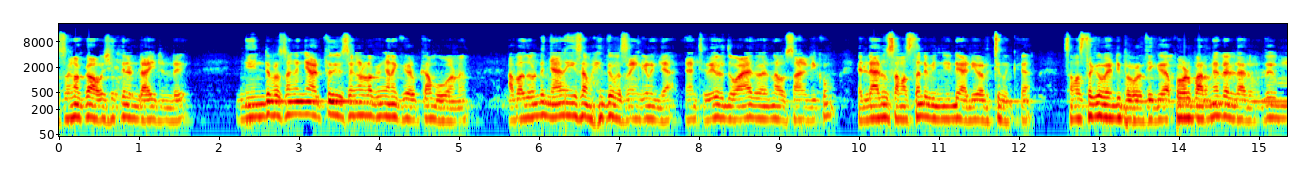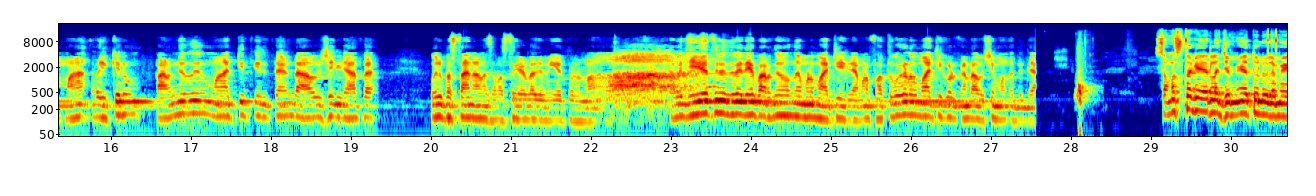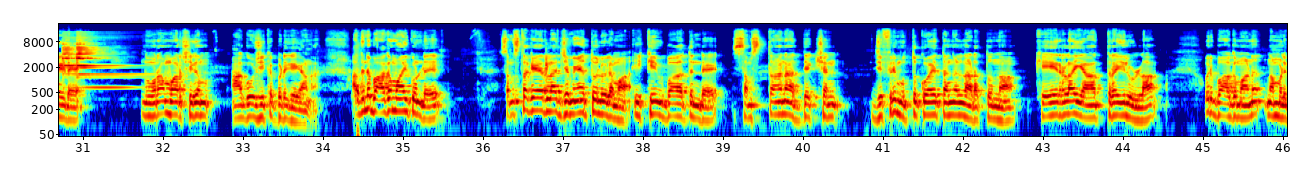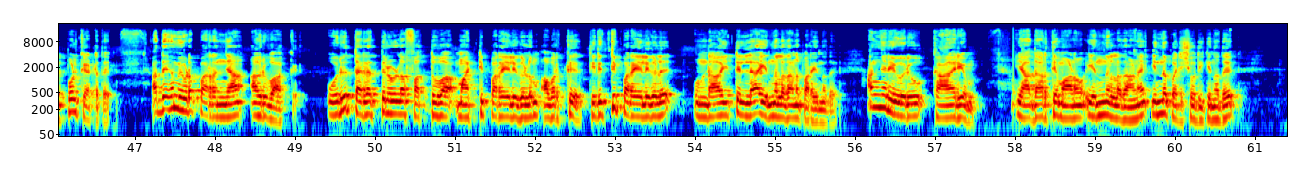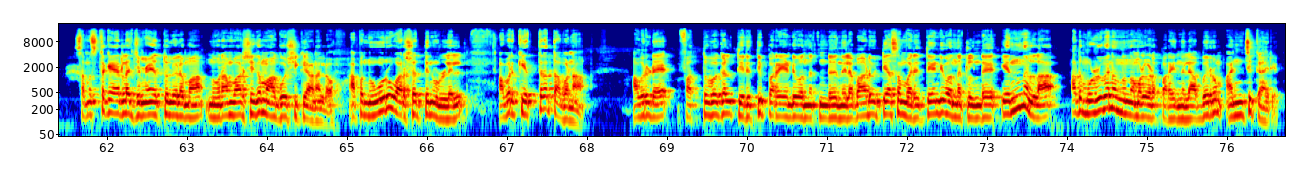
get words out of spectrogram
പ്രസംഗമൊക്കെ ആവശ്യത്തിനുണ്ടായിട്ടുണ്ട്. ഇനി എന്റെ പ്രസംഗം ഞാൻ അടുത്ത ദിവസങ്ങളിലൊക്കെ ഇങ്ങനെ കേൾക്കാൻ പോവാണ്. അപ്പൊ അതുകൊണ്ട് ഞാൻ ഈ സമയത്ത് പ്രസംഗിക്കണില്ല. ഞാൻ ചെറിയൊരു ദ്വായ വരുന്ന അവസാനിപ്പിക്കും. എല്ലാവരും സമസ്തന്റെ പിന്നിന്റെ അടിയുറച്ച് നിൽക്കുക. സമസ്തക്ക് വേണ്ടി പ്രവർത്തിക്കുക. അപ്പോൾ പറഞ്ഞല്ലോ എല്ലാവരും ഇത് ഒരിക്കലും പറഞ്ഞത് മാറ്റി തിരുത്തേണ്ട ആവശ്യമില്ലാത്ത ഒരു പ്രസ്ഥാനമാണ് സമസ്ത കേരള ജമീയത്തുടമ അപ്പൊ ജീവിതത്തിൽ ഇതുവരെ പറഞ്ഞതൊന്നും നമ്മൾ മാറ്റിയില്ല. നമ്മൾ ഫത്തുവകൾ മാറ്റി കൊടുക്കേണ്ട ആവശ്യം വന്നിട്ടില്ല. സമസ്ത കേരള ജമിയത്തുൽ ഉലമയുടെ നൂറാം വാർഷികം ആഘോഷിക്കപ്പെടുകയാണ്. അതിന്റെ ഭാഗമായിക്കൊണ്ട് സമസ്ത കേരള ജമിയത്തുൽ ഉലമ ഇ കെ വിഭാഗത്തിന്റെ സംസ്ഥാന അധ്യക്ഷൻ ജിഫ്രി മുത്തുക്കോയത്തങ്ങൾ നടത്തുന്ന കേരള യാത്രയിലുള്ള ഒരു ഭാഗമാണ് നമ്മളിപ്പോൾ കേട്ടത്. അദ്ദേഹം ഇവിടെ പറഞ്ഞ ആ ഒരു വാക്ക് ഒരു തരത്തിലുള്ള ഫത്വ മാറ്റിപ്പറയലുകളും അവർക്ക് തിരുത്തിപ്പറയലുകൾ ഉണ്ടായിട്ടില്ല എന്നുള്ളതാണ് പറയുന്നത്. അങ്ങനെയൊരു കാര്യം യാഥാർത്ഥ്യമാണോ എന്നുള്ളതാണ് ഇന്ന് പരിശോധിക്കുന്നത്. സമസ്ത കേരള ജമയത്തുലമ നൂറാം വാർഷികം ആഘോഷിക്കുകയാണല്ലോ. അപ്പോൾ നൂറു വർഷത്തിനുള്ളിൽ അവർക്ക് എത്ര തവണ അവരുടെ ഫത്തുവകൾ തിരുത്തി പറയേണ്ടി വന്നിട്ടുണ്ട് നിലപാട് വ്യത്യാസം വരുത്തേണ്ടി വന്നിട്ടുണ്ട് എന്നുള്ള അത് മുഴുവനൊന്നും നമ്മളിവിടെ പറയുന്നില്ല. വെറും അഞ്ച് കാര്യം.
